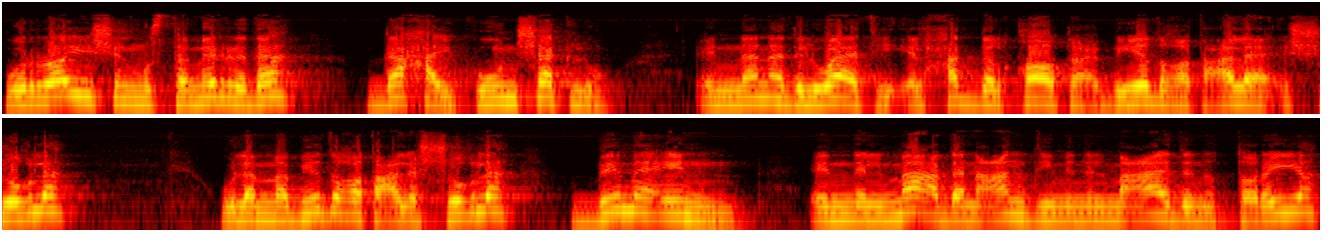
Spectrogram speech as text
والرايش المستمر ده ده هيكون شكله. إن أنا دلوقتي الحد القاطع بيضغط على الشغلة ولما بيضغط على الشغلة بما إن إن المعدن عندي من المعادن الطرية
